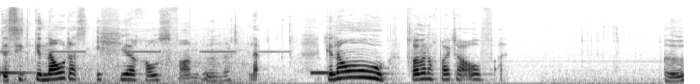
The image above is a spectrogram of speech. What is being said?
Der sieht genau, dass ich hier rausfahren will, ne? Genau! Fahren wir noch weiter auf. Äh?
